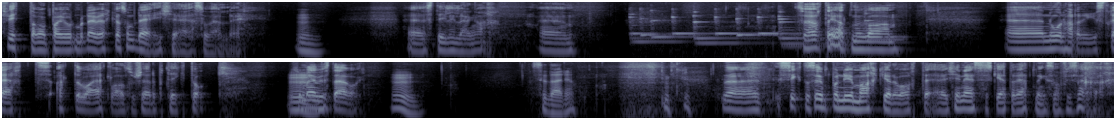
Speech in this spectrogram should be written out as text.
Twitter en periode, men det virker som det ikke er så veldig Mm. eh, stilig lenger. Eh, så hørte jeg at vi var eh, Noen hadde registrert at det var et eller annet som skjedde på TikTok, som er visst der òg. Mm. Se der, ja. Det sikter oss inn på nye markedet vårt. Det er kinesiske etterretningsoffiserer.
